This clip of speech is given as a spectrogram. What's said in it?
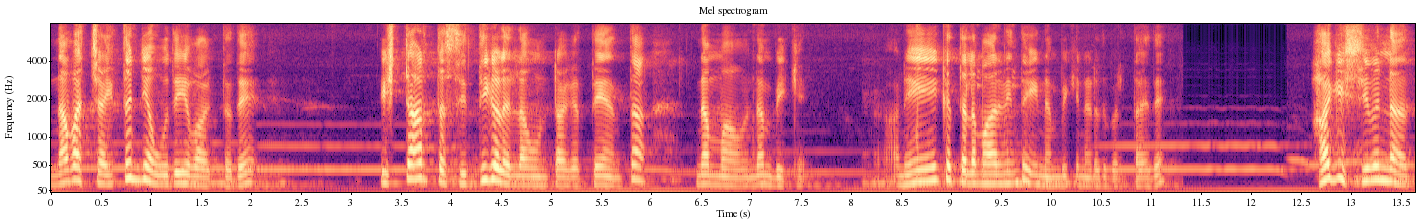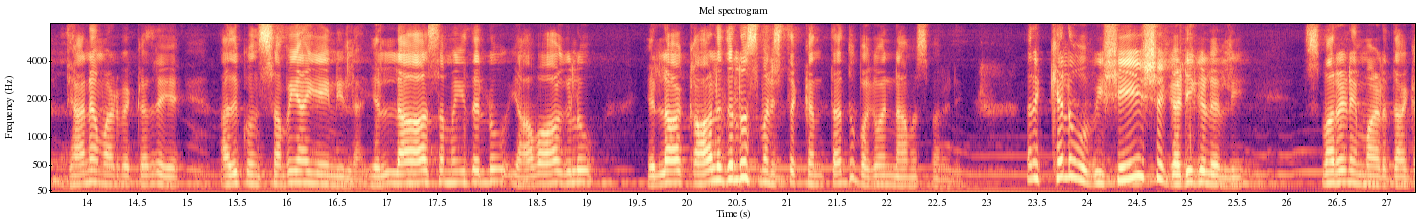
ನವ ಚೈತನ್ಯ ಉದಯವಾಗ್ತದೆ. ಇಷ್ಟಾರ್ಥ ಸಿದ್ಧಿಗಳೆಲ್ಲ ಉಂಟಾಗತ್ತೆ ಅಂತ ನಮ್ಮ ನಂಬಿಕೆ. ಅನೇಕ ತಲೆಮಾರಿನಿಂದ ಈ ನಂಬಿಕೆ ನಡೆದು ಬರ್ತಾ ಇದೆ. ಹಾಗೆ ಶಿವನ ಧ್ಯಾನ ಮಾಡಬೇಕಾದ್ರೆ ಅದಕ್ಕೊಂದು ಸಮಯ ಏನಿಲ್ಲ. ಎಲ್ಲ ಸಮಯದಲ್ಲೂ, ಯಾವಾಗಲೂ, ಎಲ್ಲ ಕಾಲದಲ್ಲೂ ಸ್ಮರಿಸ್ತಕ್ಕಂಥದ್ದು ಭಗವನ್ ನಾಮ ಸ್ಮರಣೆ ಅಂದರೆ ಕೆಲವು ವಿಶೇಷ ಗಡಿಗಳಲ್ಲಿ ಸ್ಮರಣೆ ಮಾಡಿದಾಗ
